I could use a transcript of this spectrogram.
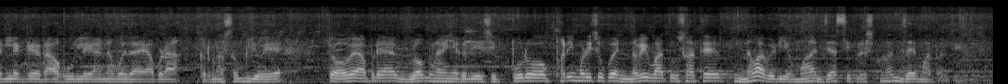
એટલે કે રાહુલે અને બધાએ આપણા ઘરના સભ્યોએ. તો હવે આપણે વ્લોગને અહીંયા કરીએ છીએ પૂરો. ફરી મળીશું કોઈ નવી વાતો સાથે નવા વિડીયોમાં. જય શ્રી કૃષ્ણ, જય માતાજી.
